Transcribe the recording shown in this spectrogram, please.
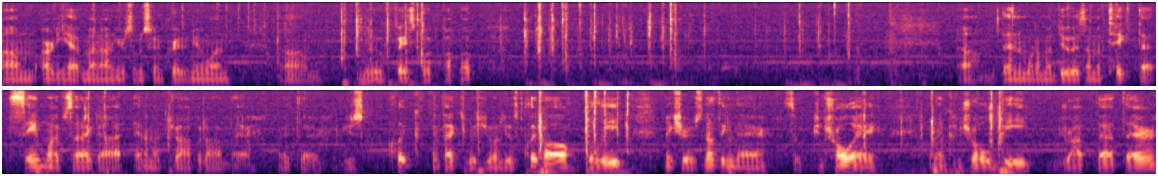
Um, I already have mine on here, so I'm just going to create a new one. Um, new Facebook pop-up. then what I'm going to do is I'm going to take that same website I got and I'm going to drop it on there, right there. You just click, in fact, what you want to do is click all, delete, make sure there's nothing there. So Control A and then Control V, drop that there,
